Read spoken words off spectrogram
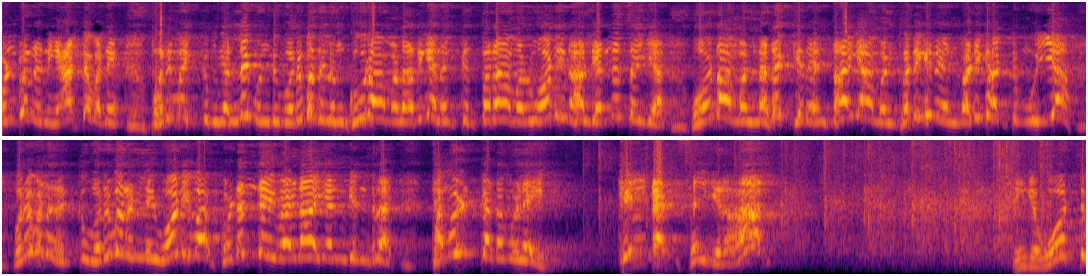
பொன்பழனி ஆண்டவனே. பொறுமைக்கும் எல்லை கொண்டு வருவதிலும் கூறாமல் அறிய எனக்கு தராமல் ஓடினால் என்ன செய்ய? ஓடாமல் நடக்கிறேன் தாயாமல் பெறுகிறேன் வழிகாட்டும் உய்யா. உறவினருக்கு ஒருவரில்லை ஓடிவா குழந்தை வேடா என்கின்ற தமிழ் கடவுளை கிண்டல் செய்கிறான் நீங்க ஓட்டு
